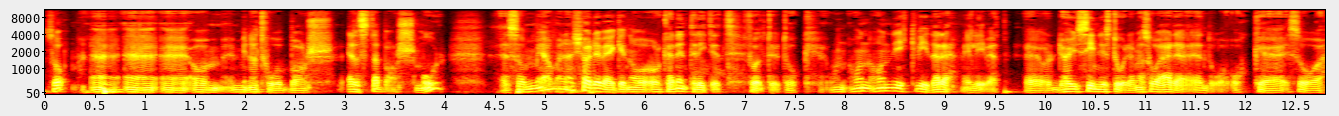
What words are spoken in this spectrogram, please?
så, eh, eh, eh av mina två barns, äldsta barns mor. Eh, som jag körde i väggen och orkade inte riktigt fullt ut och hon, hon, hon gick vidare i livet. Eh, det har ju sin historia men så är det ändå. Och, så,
